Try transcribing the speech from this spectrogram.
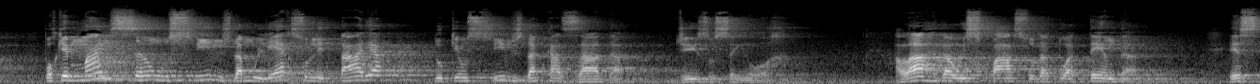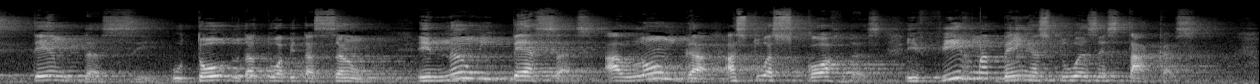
porque mais são os filhos da mulher solitária do que os filhos da casada, diz o Senhor. Alarga o espaço da tua tenda, estenda-se o todo da tua habitação, e não impeças, alonga as tuas cordas e firma bem as tuas estacas,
